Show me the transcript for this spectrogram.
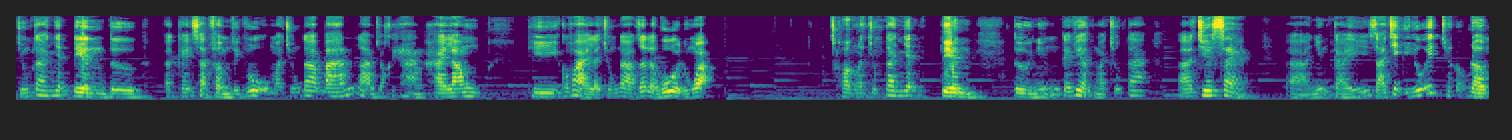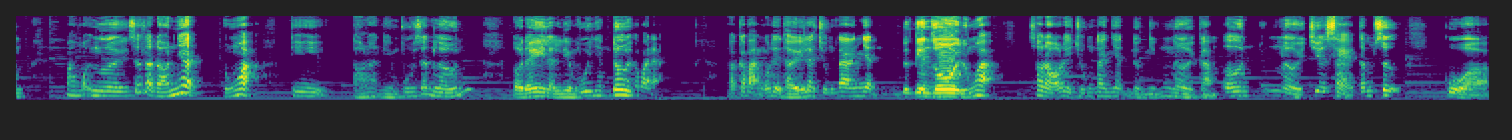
chúng ta nhận tiền từ à, cái sản phẩm dịch vụ mà chúng ta bán làm cho khách hàng hài lòng thì có phải là chúng ta rất là vui đúng không ạ? Hoặc là chúng ta nhận tiền từ những cái việc mà chúng ta à, chia sẻ à, những cái giá trị hữu ích cho cộng đồng mà mọi người rất là đón nhận đúng không ạ? Thì đó là niềm vui rất lớn. Ở đây là niềm vui nhân đôi các bạn ạ. Và các bạn có thể thấy là chúng ta nhận được tiền rồi đúng không ạ? Sau đó thì chúng ta nhận được những lời cảm ơn những lời chia sẻ tâm sự của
